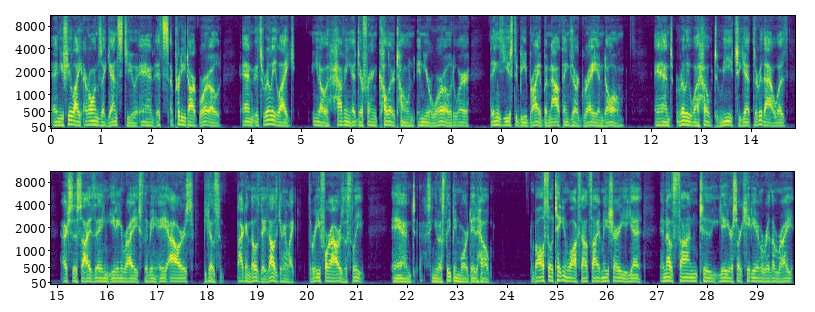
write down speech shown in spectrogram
and you feel like everyone's against you, and it's a pretty dark world. And it's really like, you know, having a different color tone in your world where things used to be bright, but now things are gray and dull. And really, what helped me to get through that was exercising, eating right, sleeping eight hours, because back in those days, I was getting like three, four hours of sleep. And, you know, sleeping more did help. But also taking walks outside, make sure you get enough sun to get your circadian rhythm right,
